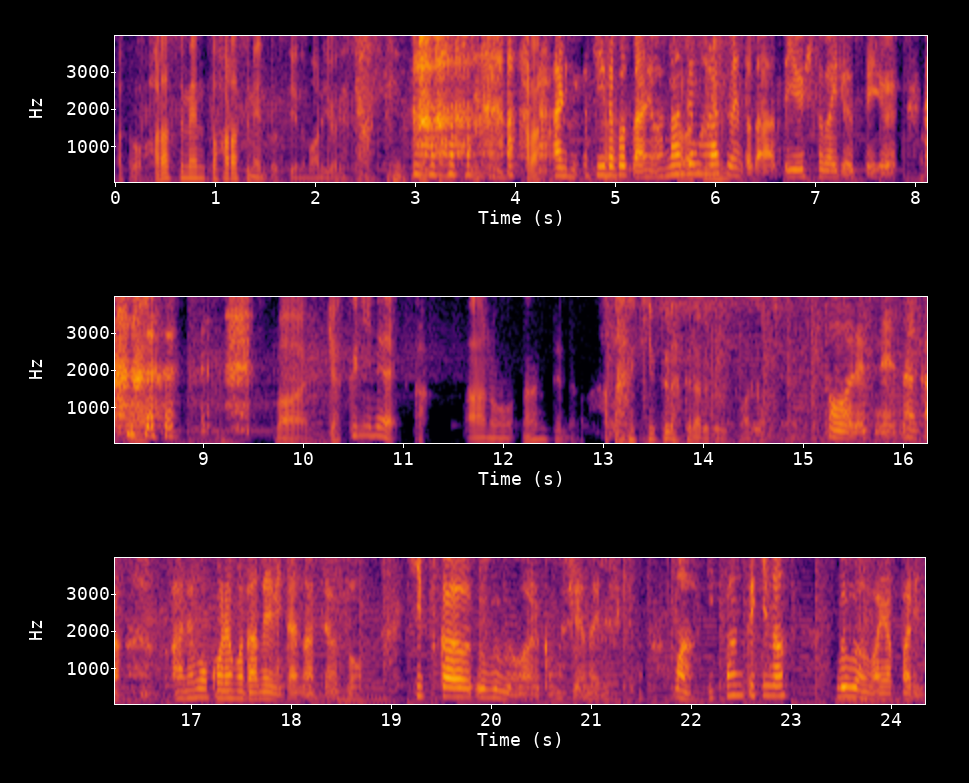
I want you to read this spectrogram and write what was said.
あとハラスメントハラスメントっていうのもあるようですよっていう。ああり聞いたことあります。何でもハハラスメントだっていう人がいるっていう。ね。まあ、逆にね、ああの、なんて言うんだろう、働きづらくなる部分もあるかもしれないですけど、そうですね。なんか、あれもこれもダメみたいになっちゃうと、気使う部分はあるかもしれないですけど、まあ、一般的な部分はやっぱり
